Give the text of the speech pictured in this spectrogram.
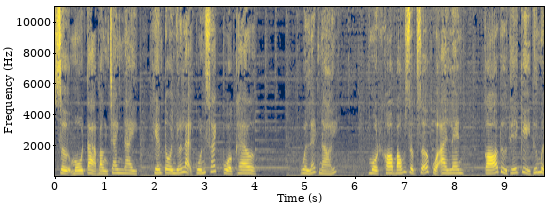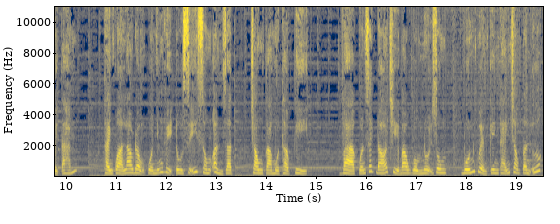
Sự mô tả bằng tranh này khiến tôi nhớ lại cuốn sách của Kell. Willett nói, một kho báu rực rỡ của Ireland có từ thế kỷ thứ 18, thành quả lao động của những vị tu sĩ sống ẩn giật trong cả một thập kỷ. Và cuốn sách đó chỉ bao gồm nội dung bốn quyển kinh thánh trong Tân Ước.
